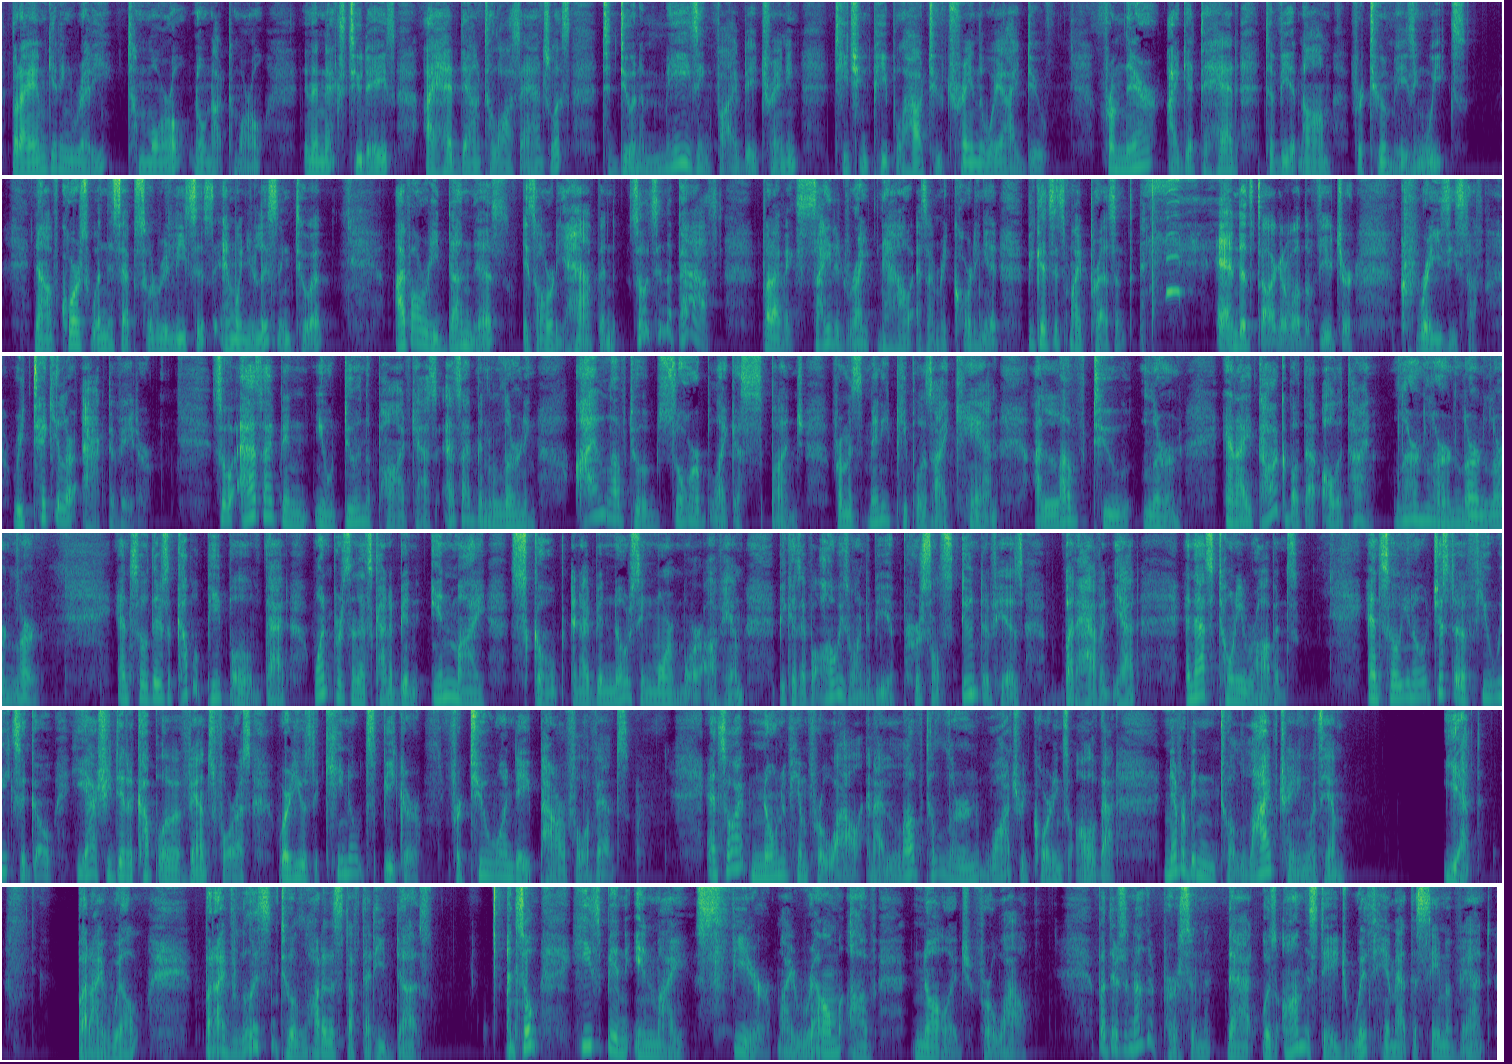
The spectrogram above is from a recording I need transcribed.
But I am getting ready tomorrow. No, not tomorrow. In the next two days, I head down to Los Angeles to do an amazing five day training teaching people how to train the way I do. From there, I get to head to Vietnam for two amazing weeks. Now, of course, when this episode releases and when you're listening to it, I've already done this. It's already happened. So it's in the past but I'm excited right now as I'm recording it because it's my present. and it's talking about the future. Crazy stuff. Reticular activator. So as I've been, you know, doing the podcast, as I've been learning, I love to absorb like a sponge from as many people as I can. I love to learn. And I talk about that all the time. Learn, learn, learn, learn, learn. And so there's a couple people that one person that's kind of been in my scope, and I've been noticing more and more of him because I've always wanted to be a personal student of his, but I haven't yet. And that's Tony Robbins. And so, you know, just a few weeks ago, he actually did a couple of events for us where he was the keynote speaker for two one day powerful events. And so I've known of him for a while and I love to learn, watch recordings, all of that. Never been into a live training with him yet but I will. But I've listened to a lot of the stuff that he does. And so he's been in my sphere, my realm of knowledge for a while. But there's another person that was on the stage with him at the same event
